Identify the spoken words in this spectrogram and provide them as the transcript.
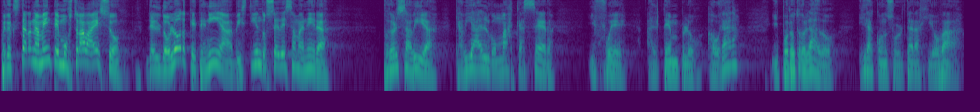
Pero externamente mostraba eso, del dolor que tenía vistiéndose de esa manera. Pero él sabía que había algo más que hacer y fue al templo a orar y por otro lado ir a consultar a Jehová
